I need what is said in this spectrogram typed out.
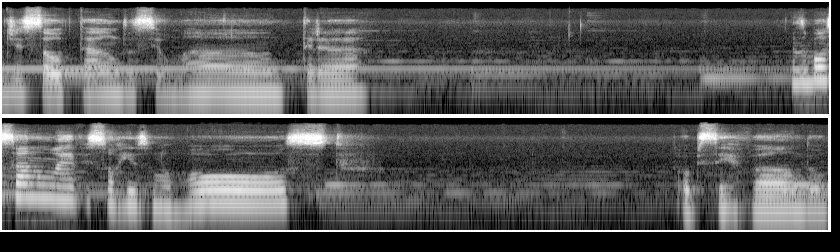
Pode ir soltando o seu mantra, esboçando um leve sorriso no rosto, observando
